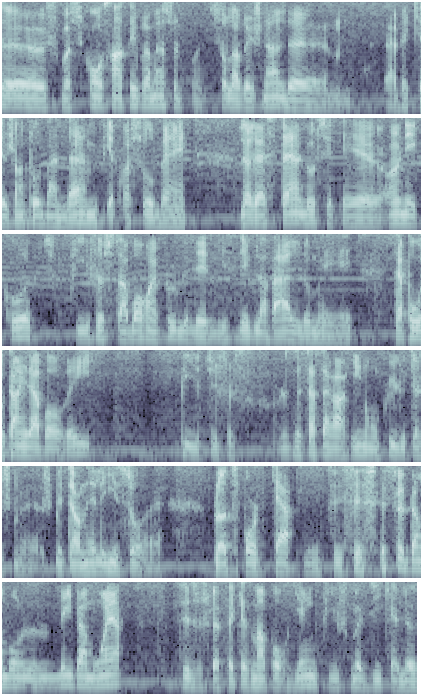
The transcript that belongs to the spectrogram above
euh, je me suis concentré vraiment sur, sur l'original de avec Jean-Claude Van Damme, puis après ça, ben le restant, là, c'était un écoute, puis juste avoir un peu les, idées globales, là, mais c'était pas autant élaboré. Puis je, je, je, ça sert à rien non plus que je m'éternelise sur euh, Bloodsport 4. C'est dans mon livre à moi. je le fais quasiment pour rien, puis je me dis que le,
